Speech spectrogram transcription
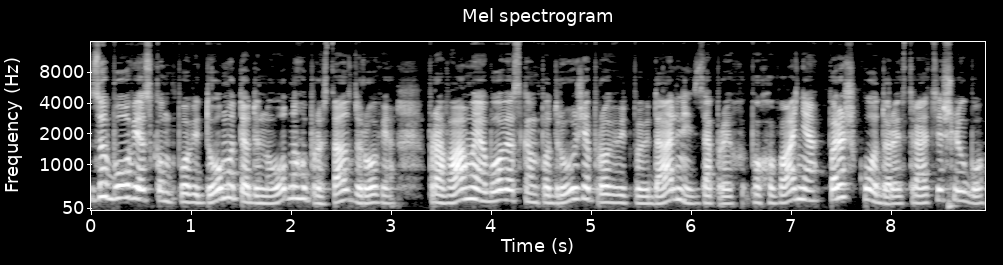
з обов'язком повідомити один одного про стан здоров'я, правами і обов'язками подружжя про відповідальність за поховання, перешкоду реєстрації шлюбу.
